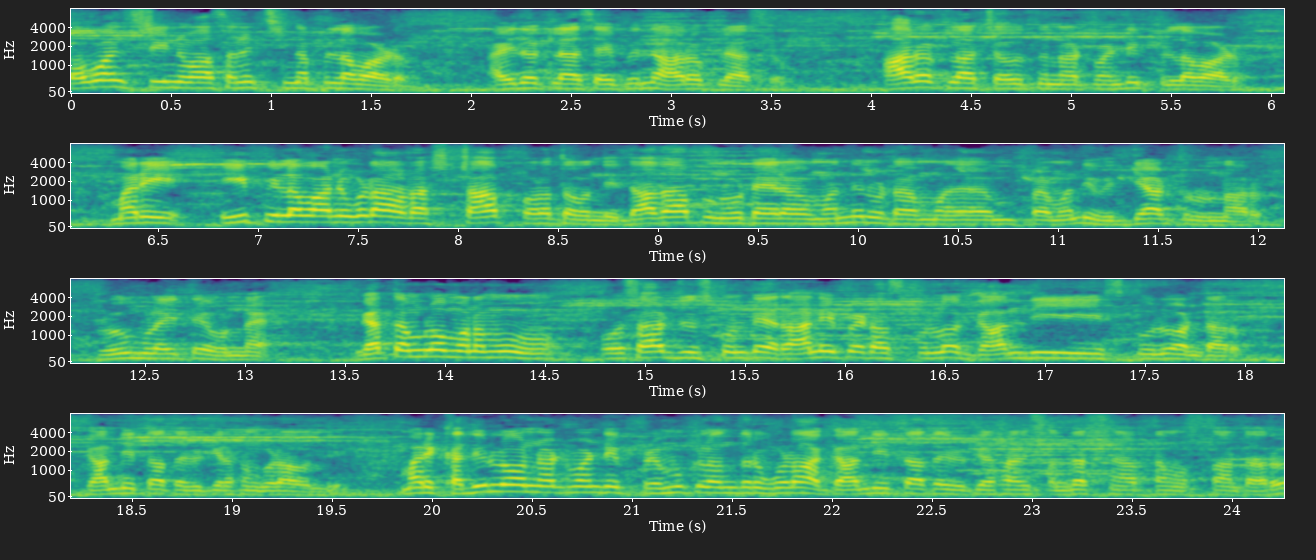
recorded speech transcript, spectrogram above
పవన్ శ్రీనివాస్ అని చిన్న పిల్లవాడు. ఐదో క్లాస్ అయిపోయింది ఆరో క్లాసు. ఆరో క్లాస్ చదువుతున్నటువంటి పిల్లవాడు. మరి ఈ పిల్లవాడిని కూడా ఆడ స్టాఫ్ కొరత ఉంది. దాదాపు నూట ఇరవై మంది నూట ముప్పై మంది విద్యార్థులు ఉన్నారు. రూములు అయితే ఉన్నాయి. గతంలో మనము ఓసారి చూసుకుంటే రాణిపేట స్కూల్లో గాంధీ స్కూలు అంటారు. గాంధీ తాత విగ్రహం కూడా ఉంది. మరి కదిరిలో ఉన్నటువంటి ప్రముఖులందరూ కూడా గాంధీ తాత విగ్రహాన్ని సందర్శనార్థం వస్తూ ఉంటారు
